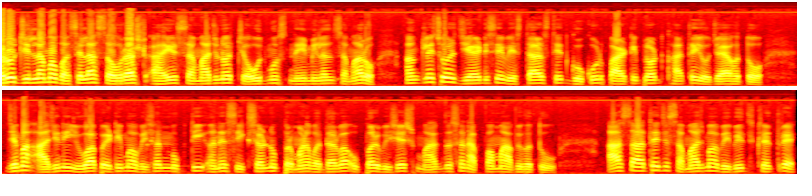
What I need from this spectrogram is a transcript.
ભરૂચ જિલ્લામાં વસેલા સૌરાષ્ટ્ર આહિર સમાજનો ચૌદમો સ્નેહ મિલન સમારોહ અંકલેશ્વર જીઆઈડીસી વિસ્તાર સ્થિત ગોકુળ પાર્ટી પ્લોટ ખાતે યોજાયો હતો, જેમાં આજની યુવા પેઢીમાં વ્યસન મુક્તિ અને શિક્ષણનું પ્રમાણ વધારવા ઉપર વિશેષ માર્ગદર્શન આપવામાં આવ્યું હતું. આ સાથે જ સમાજમાં વિવિધ ક્ષેત્રે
